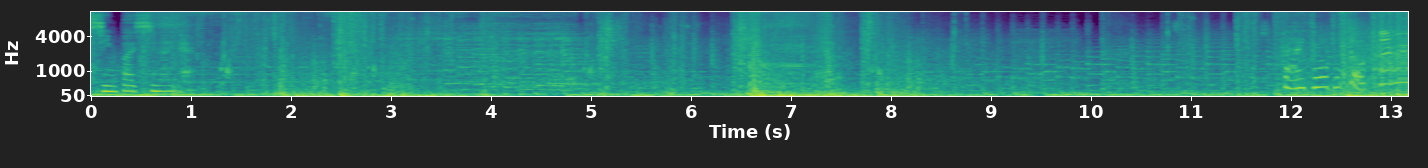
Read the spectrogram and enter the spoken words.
心配しないで。大丈夫特訓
